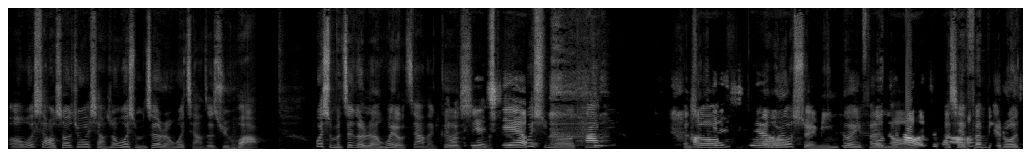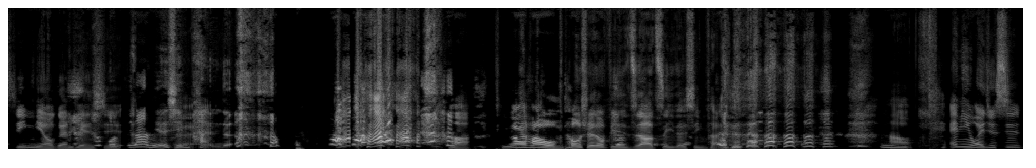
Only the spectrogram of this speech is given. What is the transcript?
呃，我小时候就会想说，为什么这个人会讲这句话？为什么这个人会有这样的个性？哦、为什么他？你说、哦欸、我有水明对分哦，而且分别落金牛跟天蝎。我知道你的星盘的。好，题外话，我们同学都彼此知道自己的星盘。好，Anyway，就是。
